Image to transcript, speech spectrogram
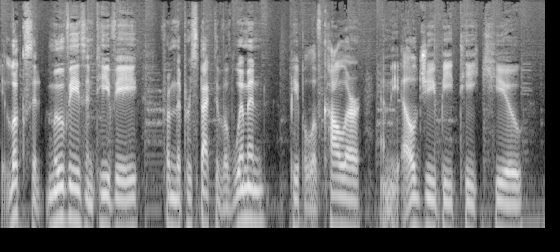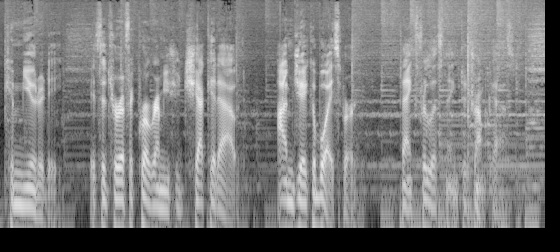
It looks at movies and TV from the perspective of women, people of color, and the LGBTQ community. It's a terrific program. You should check it out. I'm Jacob Weisberg. Thanks for listening to Trumpcast.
